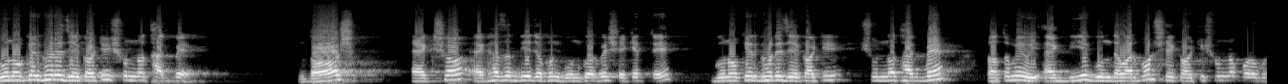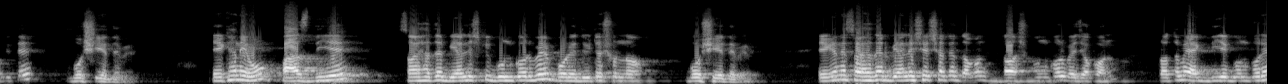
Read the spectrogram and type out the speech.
গুণকের ঘরে যে কয়টি শূন্য থাকবে? দশ, একশো এক হাজার দিয়ে যখন গুণ করবে, সেক্ষেত্রে গুণকের ঘরে যে কয়টি শূন্য থাকবে, প্রথমে ওই এক দিয়ে গুণ দেওয়ার পর সে কয়টি শূন্য পরবর্তীতে বসিয়ে দেবে। এখানেও পাঁচ দিয়ে ছয় হাজার বিয়াল্লিশকে গুণ করবে, পরে দুইটা শূন্য বসিয়ে দেবে। এখানে ছয় হাজার বিয়াল্লিশের সাথে তখন দশ গুণ করবে যখন প্রথমে এক দিয়ে গুণ করে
